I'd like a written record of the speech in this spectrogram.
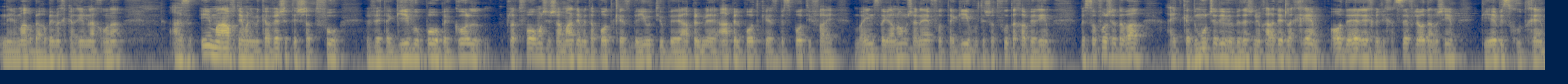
נאמר בהרבה מחקרים לאחרונה. אז אם אהבתם, אני מקווה שתשתפו ותגיבו פה בכל פלטפורמה ששמעתם את הפודקאסט, ביוטיוב, באפל אפל פודקאסט, בספוטיפיי, באינסטגרם, לא משנה איפה, תגיבו, תשתפו את החברים. בסופו של דבר, ההתקדמות שלי ובזה שאני אוכל לתת לכם עוד ערך ולהיחשף לעוד אנשים, תהיה בזכותכם.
